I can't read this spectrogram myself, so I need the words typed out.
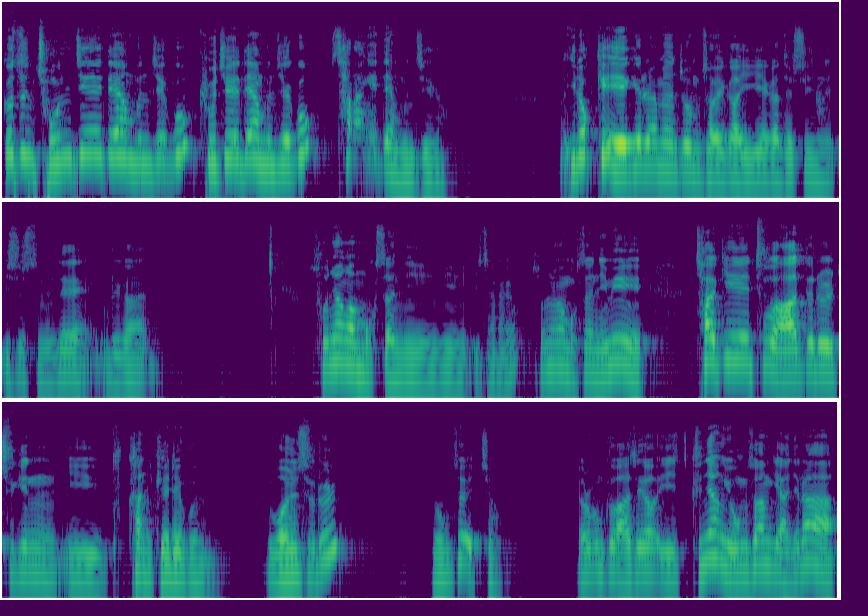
그것은 존재에 대한 문제고 교제에 대한 문제고 사랑에 대한 문제예요. 이렇게 얘기를 하면 좀 저희가 이해가 될 수 있을 수 있는데 우리가 손영환 목사님이 있잖아요. 손영환 목사님이 자기의 두 아들을 죽인 이 북한 괴뢰군 원수를 용서했죠. 여러분 그거 아세요? 이 그냥 용서한 게 아니라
